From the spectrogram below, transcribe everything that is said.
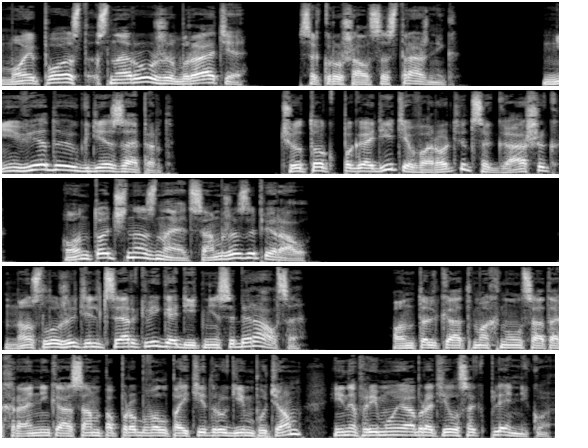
«Мой пост снаружи, братья!» — сокрушался стражник. «Не ведаю, где заперт. Чуток погодите, воротится Гашек. Он точно знает, сам же запирал». Но служитель церкви годить не собирался. Он только отмахнулся от охранника, а сам попробовал пойти другим путем и напрямую обратился к пленнику.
